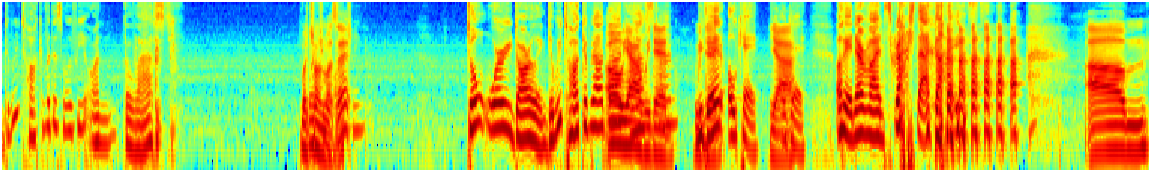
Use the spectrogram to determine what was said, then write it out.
did we talk about this movie on the last? Which one was it? Don't worry, darling. Did we talk about that? Oh, yeah, we did. We We, did. did. Okay. Yeah. Okay. Okay. Never mind. Scratch that, guys. Um,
